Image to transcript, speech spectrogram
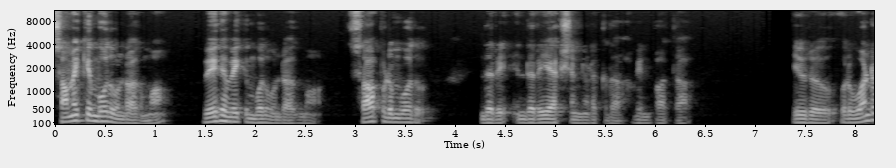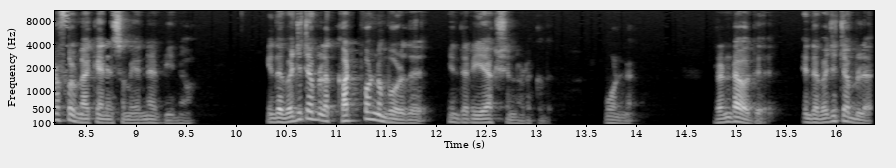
சமைக்கும் போது உண்டாகுமா? வேக வைக்கும் போது உண்டாகுமா? சாப்பிடும்போது இந்த ரி இந்த ரியாக்ஷன் நடக்குதா அப்படின்னு பார்த்தா இது ஒரு ஒண்டர்ஃபுல் மெக்கானிசம் என்ன அப்படின்னா இந்த வெஜிடபிளை கட் பண்ணும்பொழுது இந்த ரியாக்ஷன் நடக்குது. ஒன்று ரெண்டாவது இந்த வெஜிடபிளை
